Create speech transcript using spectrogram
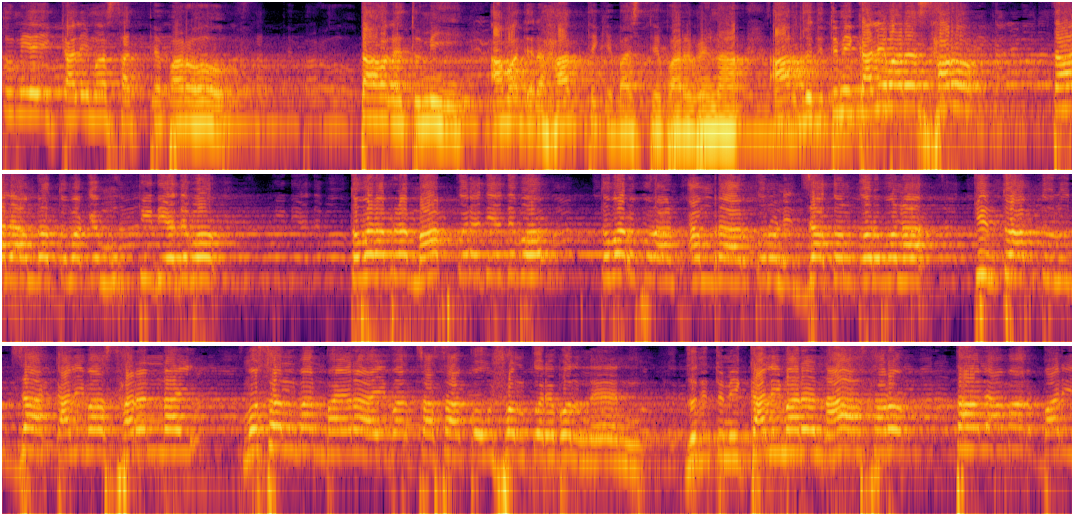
তুমি এই কালিমা ছাড়তে পারো। তাহলে তুমি আমাদের হাত থেকে বাঁচতে পারবে না। আর যদি তুমি কালিমারে ছাড়ো, তাহলে আমরা তোমাকে মুক্তি দিয়ে দেব। তোমার আমরা মাফ করে দিয়ে দেব। তোমার উপর আমরা আর কোনো নির্যাতন করব না। কিন্তু আব্দুল উজ্জা কালিমা ছাড়েন নাই। মুসলমান ভাইরা এবার চাচা কৌশল করে বললেন, যদি তুমি কালিমারে না ছাড়ো তাহলে আমার বাড়ি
